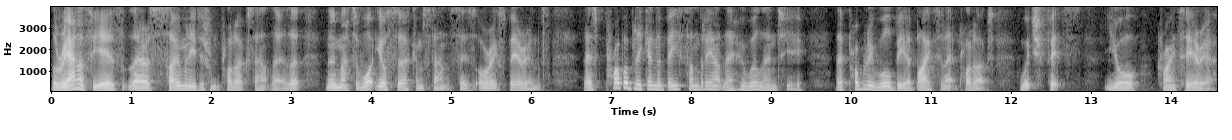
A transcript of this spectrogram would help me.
The reality is that there are so many different products out there that no matter what your circumstances or experience, there's probably going to be somebody out there who will lend to you. There probably will be a buy to let product which fits your criteria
